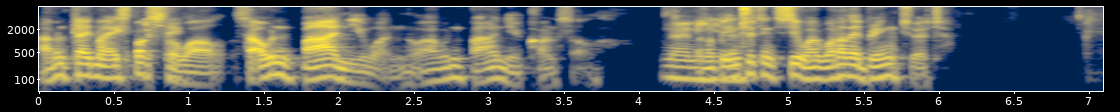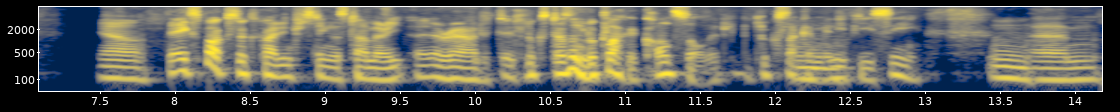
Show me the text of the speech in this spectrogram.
I haven't played my Xbox for a while, so I wouldn't buy a new one or I wouldn't buy a new console. No, I mean, It'll be interesting to see what what are they bringing to it. Yeah, the Xbox looks quite interesting this time around. It, it looks doesn't look like a console. It, it looks like a Mm. mini PC. Mm. Um,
